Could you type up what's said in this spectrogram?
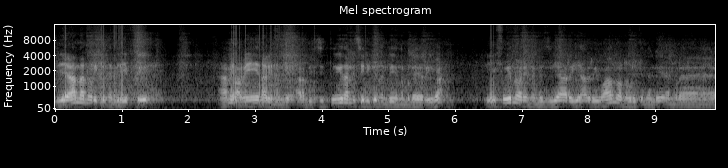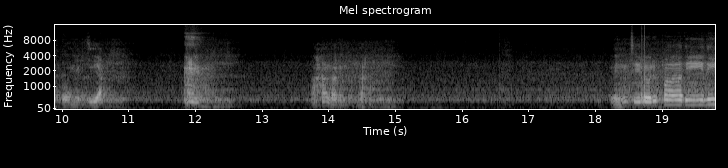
ജിയാ എന്നാണ് വിളിക്കുന്നുണ്ട് ലീഫ് ആമി അമേന്ന് അറിയുന്നുണ്ട്. അഭിജിത്ത് എന്ന് ചിരിക്കുന്നുണ്ട് നമ്മുടെ റിവ. ലീഫ് എന്ന് പറയുന്നുണ്ട് ജിയ റിയ റിവ എന്ന് പറഞ്ഞ് വിളിക്കുന്നുണ്ട് നമ്മുടെ ഹോമി ജിയ. ആഹാ എന്ന് പറയുന്നുണ്ട് നെഞ്ചിലൊരു പാതി നീ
